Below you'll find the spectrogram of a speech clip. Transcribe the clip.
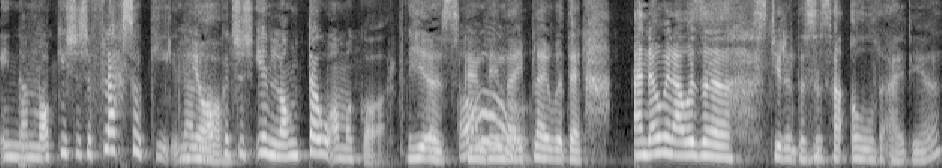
en dan maak jy soos 'n vlegseltjie en dan Ja. maak dit soos een lang tou aan mekaar. Yes, and then they Oh. play with that. I know when I was a student, this is an old idea,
